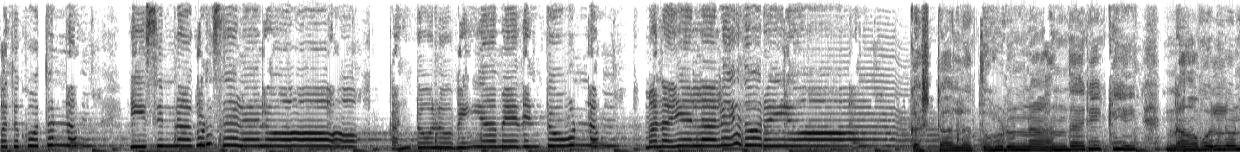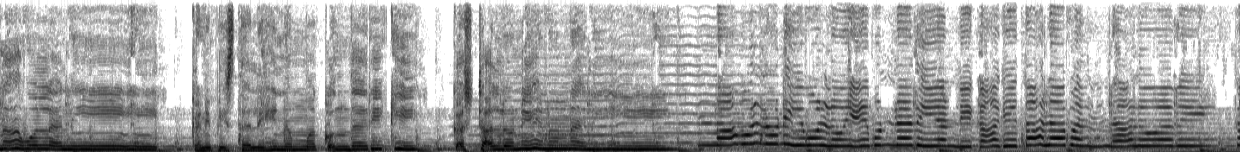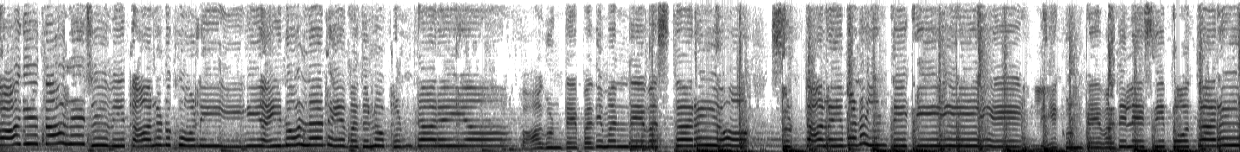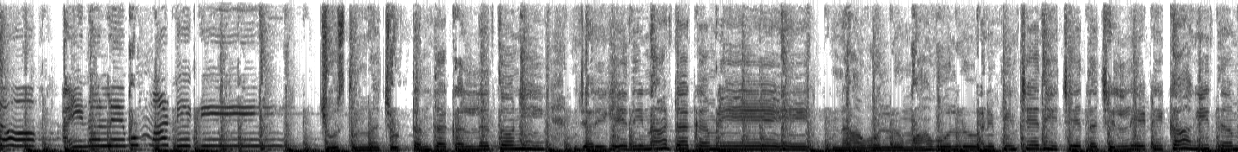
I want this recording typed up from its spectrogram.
బతుకుతున్నాం. ఈ చిన్న గుడిసెలలో కంటోలు బియ్యమే తింటూ ఉన్నాం. మన ఎల్లలేదురయ్యో కష్టాల్లో తోడున్న అందరికీ నా ఒళ్ళు నా ఒళ్ళని కనిపిస్తలేనమ్మ కొందరికి. కష్టాల్లో నేనున్నని. నా ఒళ్ళు నీ ఒళ్ళు ఏమున్నది? అన్ని కాగితాల బంధాలు అవి. కాగితాలే జీవితాలనుకొని అయినోళ్ళనే బాగుంటే పది మంది వస్తారయ్యో. చుట్టాలై మన ఇంటికి. లేకుంటే వదిలేసి పోతారయ్యో. అయినోళ్ళే ముమ్మాటికి. చూస్తున్న చుట్టంతా కళ్ళతోని జరిగేది నాటకమే. నా ఒళ్ళు మా ఒళ్ళు అనిపించేది చేత చెల్లేటి కాగితం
